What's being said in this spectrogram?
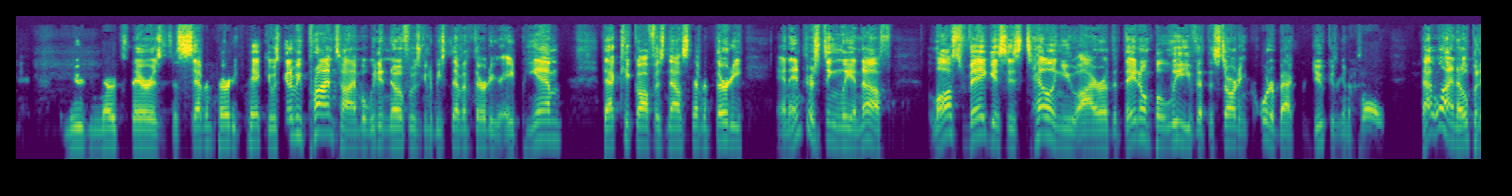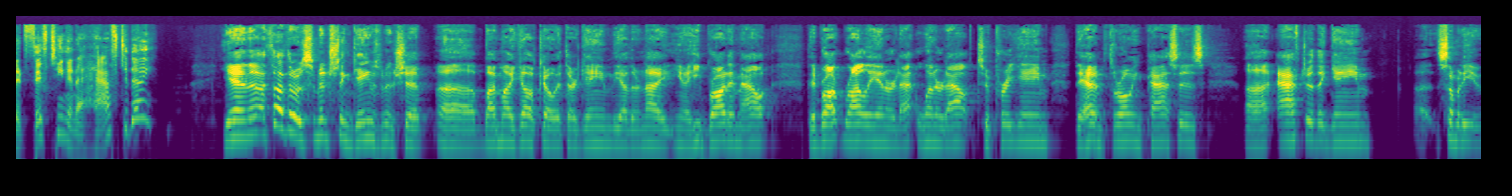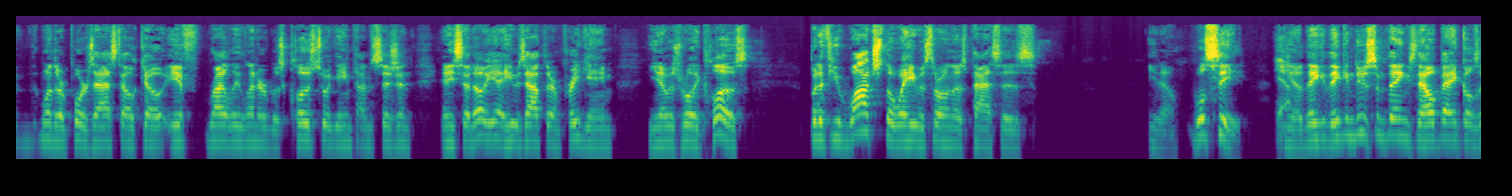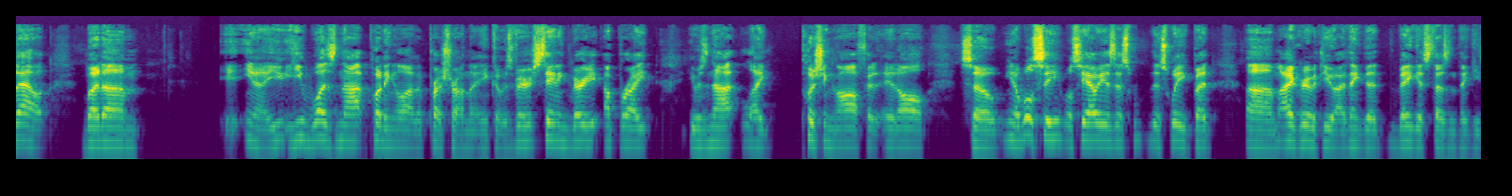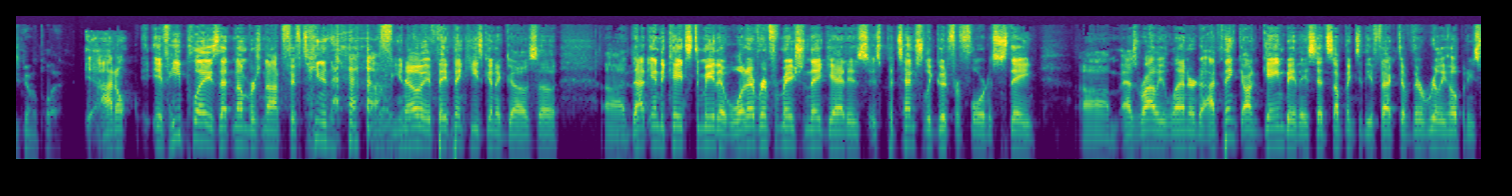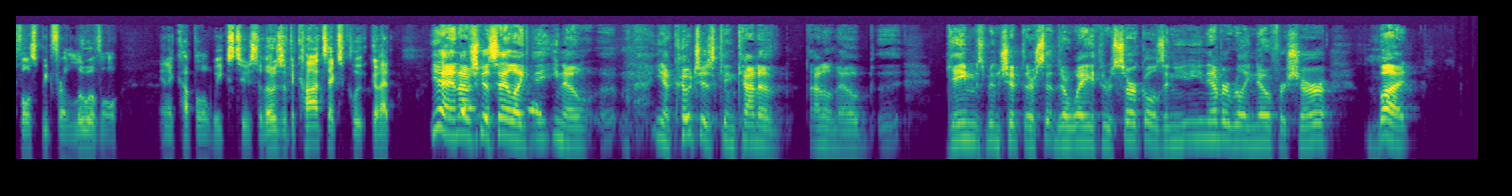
The news and notes there is the 7:30 kick. It was going to be prime time, but we didn't know if it was going to be 7:30 or 8 p.m. That kickoff is now 7:30. And interestingly enough, Las Vegas is telling you, Ira, that they don't believe that the starting quarterback for Duke is going to play. That line opened at 15 and a half today. Yeah, and I thought there was some interesting gamesmanship uh, by Mike Elko at their game the other night. You know, he brought him out. They brought Riley Leonard out to pregame. They had him throwing passes uh, after the game. Uh, somebody, one of the reporters asked Elko if Riley Leonard was close to a game time decision, and he said, "Oh yeah, he was out there in pregame. You know, it was really close." But if you watch the way he was throwing those passes, you know, we'll see. Yeah. You know, they they can do some things to help ankles out, but um, you know, he, he was not putting a lot of pressure on the ankle. He was very standing very upright. He was not like pushing off at, at all. So you know, we'll see. We'll see how he is this this week. But um, I agree with you. I think that Vegas doesn't think he's going to play. Yeah, I don't. If he plays, that number's not 15 and a half. Right. You know, if they think he's going to go, so uh, that indicates to me that whatever information they get is is potentially good for Florida State. Um, as Riley Leonard, I think on game day they said something to the effect of they're really hoping he's full speed for Louisville in a couple of weeks too. So those are the context clues. Go ahead. Yeah, and I was going to say, like you know, you know, coaches can kind of I don't know gamesmanship their their way through circles, and you, you never really know for sure. Mm-hmm. But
